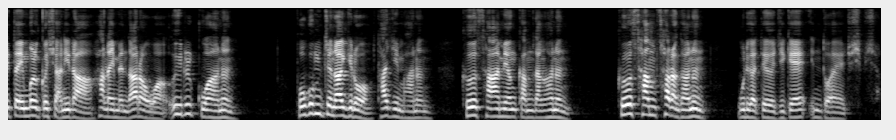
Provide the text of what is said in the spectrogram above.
이 땅에 먹을 것이 아니라 하나님의 나라와 의를 구하는 복음 전하기로 다짐하는 그 사명 감당하는 그 삶 살아가는 우리가 되어지게 인도하여 주십시오.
